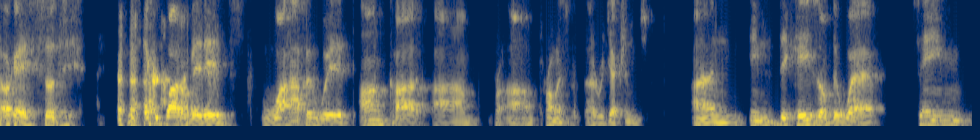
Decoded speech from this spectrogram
Okay, so the, the second part of it is what happened with uncaught um, um, promise uh, rejections. And in the case of the web, same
